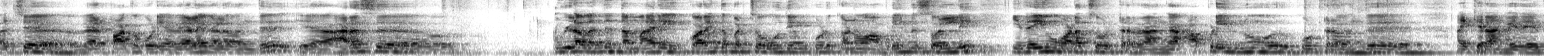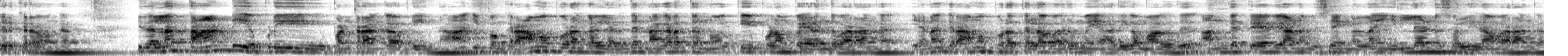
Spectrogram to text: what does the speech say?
வச்சு வே பார்க்கக்கூடிய வேலைகளை வந்து அரசு உள்ளே வந்து இந்த மாதிரி குறைந்தபட்ச ஊதியம் கொடுக்கணும் அப்படின்னு சொல்லி இதையும் உடச்சி விட்டுறாங்க. அப்படின்னு ஒரு கூற்றை வந்து வைக்கிறாங்க இதை எதிர்க்கிறவங்க. இதெல்லாம் தாண்டி எப்படி பண்ணுறாங்க அப்படின்னா இப்போ கிராமப்புறங்கள்லேருந்து நகரத்தை நோக்கி புலம்பெயர்ந்து வராங்க. ஏன்னா கிராமப்புறத்தில் வறுமை அதிகமாகுது. அங்கே தேவையான விஷயங்கள்லாம் இல்லைன்னு சொல்லி தான் வராங்க.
